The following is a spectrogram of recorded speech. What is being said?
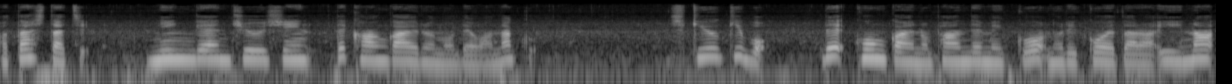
私たち人間中心で考えるのではなく地球規模で今回のパンデミックを乗り越えたらいいな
